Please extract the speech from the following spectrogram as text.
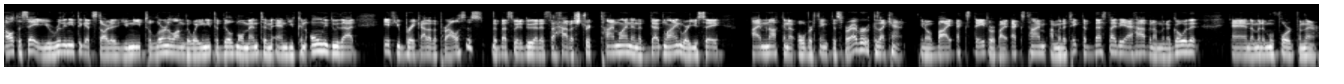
all to say, you really need to get started. You need to learn along the way. You need to build momentum, and you can only do that if you break out of the paralysis. The best way to do that is to have a strict timeline and a deadline where you say, I'm not going to overthink this forever because I can't. You know, by X date or by X time, I'm going to take the best idea I have and I'm going to go with it, and I'm going to move forward from there.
